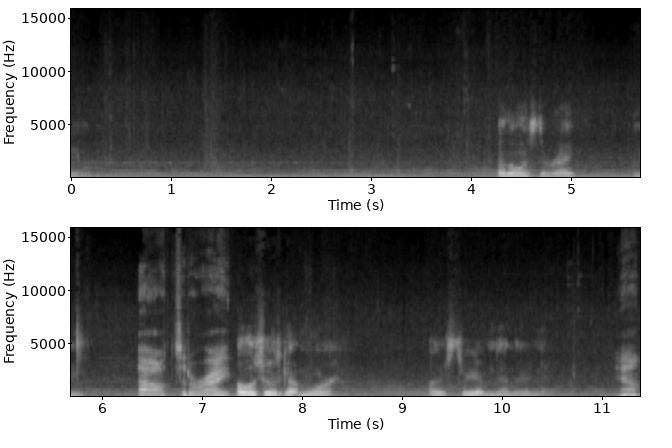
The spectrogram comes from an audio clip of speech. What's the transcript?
Yeah. Other one's the right. I mean, Oh, to the right. oh, this one's got more. Oh, there's three of them down there, isn't there? Yeah.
